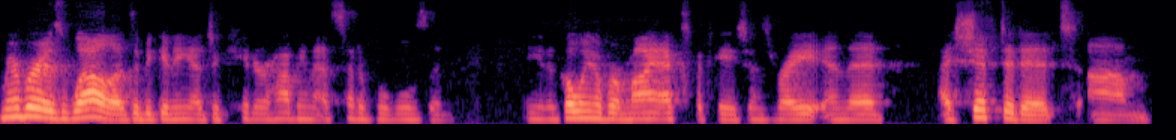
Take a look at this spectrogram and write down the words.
remember as well as a beginning educator having that set of rules and you know going over my expectations, right? And then I shifted it. Um,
